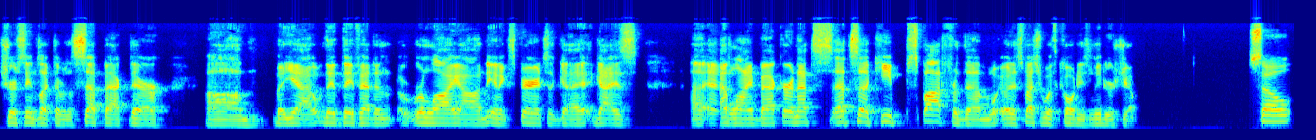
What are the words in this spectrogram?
sure seems like there was a setback there. Um, but yeah, they, they've had to rely on inexperienced guy, guys uh, at linebacker, and that's that's a key spot for them, especially with Cody's leadership. So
